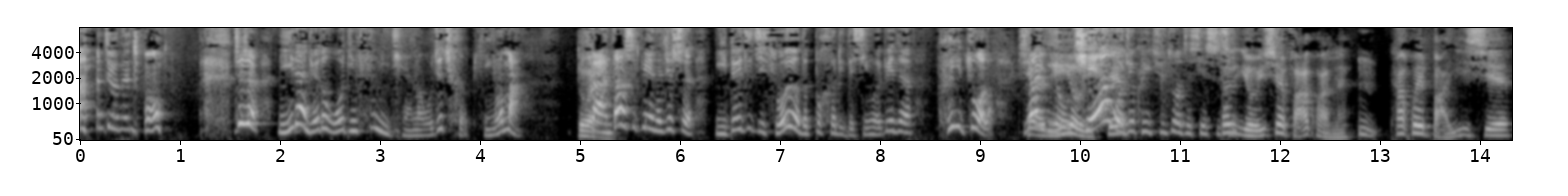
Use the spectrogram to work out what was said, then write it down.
”就那种，就是你一旦觉得我已经付你钱了，我就扯平了嘛。对，反倒是变得就是你对自己所有的不合理的行为变得可以做了，只要有钱我就可以去做这些事情。有一些罚款呢，嗯，他会把一些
